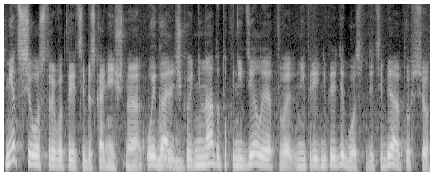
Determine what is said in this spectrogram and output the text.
Медсестры вот эти бесконечно, ой, Галечка, mm-hmm. не надо, только не делай этого, не, при, не приведи, Господи, тебя, а то все.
